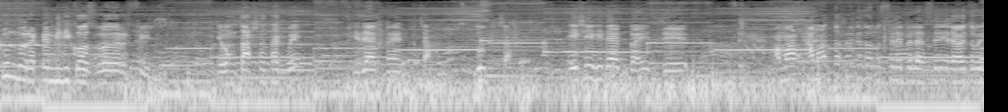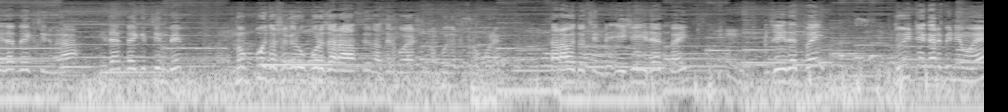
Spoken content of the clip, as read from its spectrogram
সুন্দর একটা মিনি কক্সবাজার ফিল এবং তার সাথে থাকবে হৃদয়াত ভাইয়ের চা, দুধ চা। এই সেই হৃদয়াত ভাই যে আমার আমার দশকে যত ছেলেপেলে আছে, এরা হয়তো হৃদয়াত ভাইকে চিনবে না। হৃদয়াত ভাইকে চিনবে নব্বই দশকের উপরে যারা আছে, যাদের বয়স নব্বই দশকের উপরে, তারা হয়তো চিনবে। এই সেই হৃদয়াত ভাই, যে হৃদয়াত ভাই দুই টাকার বিনিময়ে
